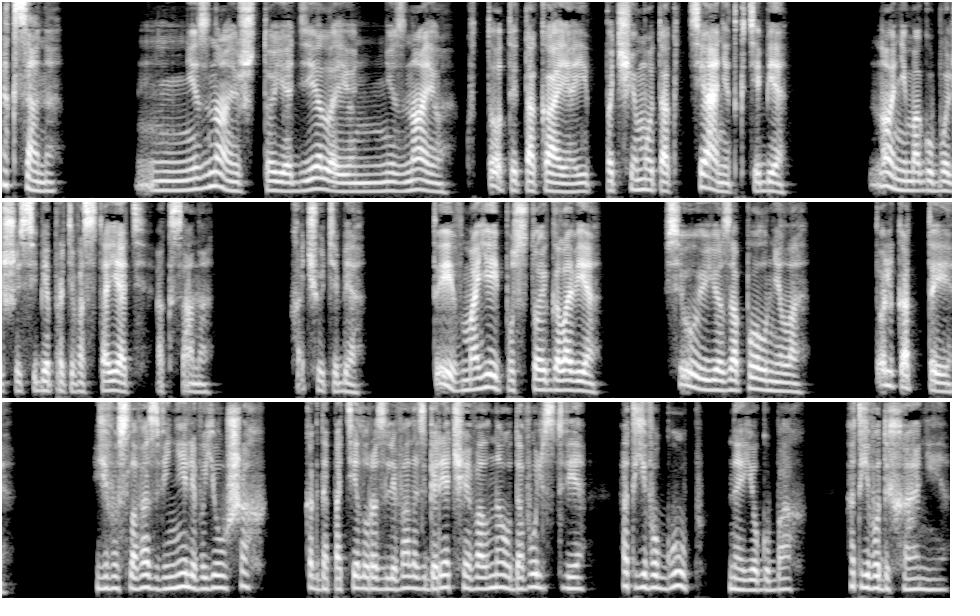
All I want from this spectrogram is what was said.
Оксана. Не знаю, что я делаю, не знаю, кто ты такая и почему так тянет к тебе. Но не могу больше себе противостоять, Оксана. Хочу тебя. Ты в моей пустой голове. Всю ее заполнила. Только ты. Его слова звенели в ее ушах, когда по телу разливалась горячая волна удовольствия от его губ на ее губах, от его дыхания,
